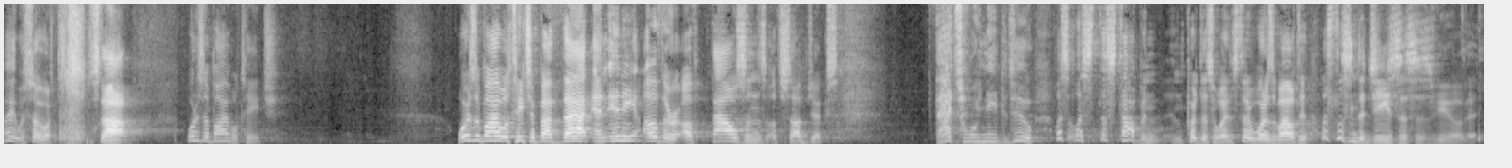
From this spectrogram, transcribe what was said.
Wait, so stop. What does the Bible teach? What does the Bible teach about that and any other of thousands of subjects? That's what we need to do. Let's, let's, let's stop and, and put it this way. Instead of what does the Bible teach, let's listen to Jesus' view of it.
